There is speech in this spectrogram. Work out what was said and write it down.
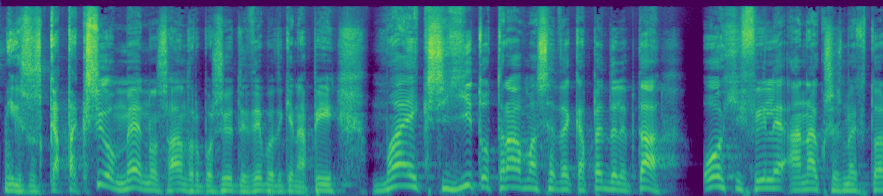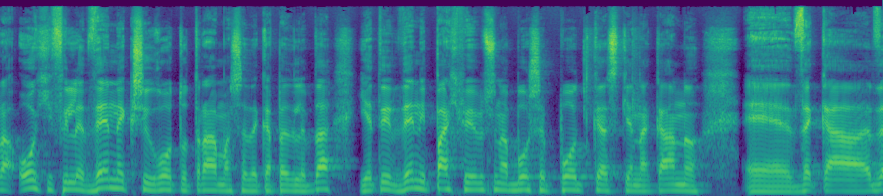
ίσω καταξιωμένος άνθρωπος ή οτιδήποτε και να πει Μα εξηγεί το τραύμα σε 15 λεπτά. Όχι, φίλε, αν άκουσες μέχρι τώρα, όχι, φίλε, δεν εξηγώ το τραύμα σε 15 λεπτά, γιατί δεν υπάρχει περίπτωση να μπω σε podcast και να κάνω, ε,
